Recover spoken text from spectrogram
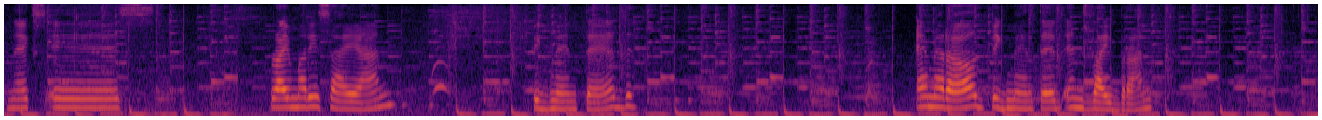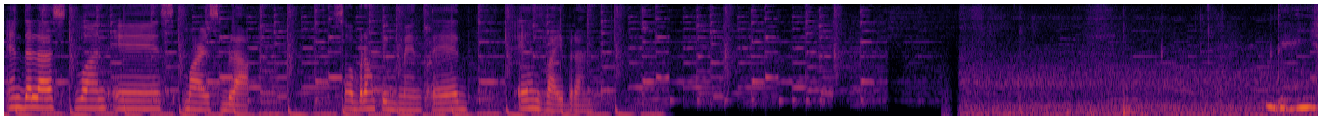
Next is Primary Cyan, pigmented. Emerald, pigmented and vibrant. And the last one is Mars Black. Sobrang pigmented and vibrant. Day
